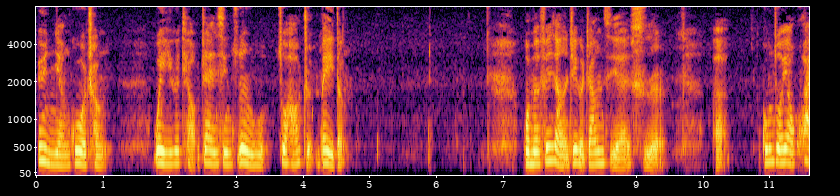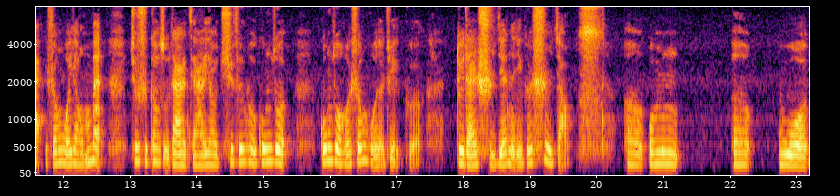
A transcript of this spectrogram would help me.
酝酿过程，为一个挑战性任务做好准备等。我们分享的这个章节是，呃，工作要快，生活要慢，就是告诉大家要区分和工作、工作和生活的这个对待时间的一个视角。嗯，我们，呃，我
